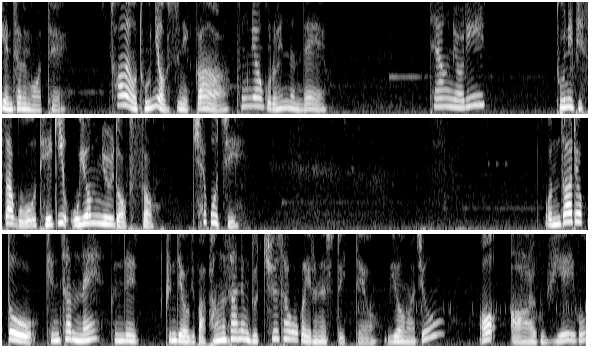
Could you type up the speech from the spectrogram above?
괜찮은 것 같아. 처음에 뭐 돈이 없으니까 풍력으로 했는데 태양열이 돈이 비싸고 대기 오염률도 없어. 최고지. 원자력도 괜찮네. 근데 근데 여기 봐 방사능 누출 사고가 일어날 수도 있대요. 위험하죠? 어? 아 이거 위에 이거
